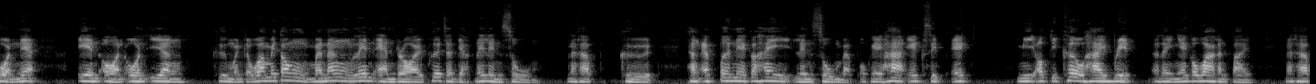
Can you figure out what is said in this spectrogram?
คนเนี่ยเอ็นอ่อนโอนเอียง คือเหมือนกับว่าไม่ต้องมานั่งเล่น Android เพื่อจะอยากได้เลนส์ซูมนะครับคือทาง Apple เนี่ยก็ให้เลนส์ซูมแบบโอเค 5x 10x มี optical hybrid อะไรเงี้ยก็ว่ากันไปนะครับ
